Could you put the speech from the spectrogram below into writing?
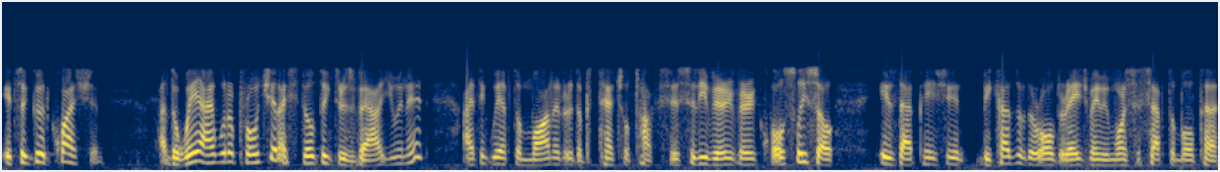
it's a good question. Uh, the way I would approach it, I still think there's value in it. I think we have to monitor the potential toxicity very, very closely. So is that patient, because of their older age, maybe more susceptible to,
